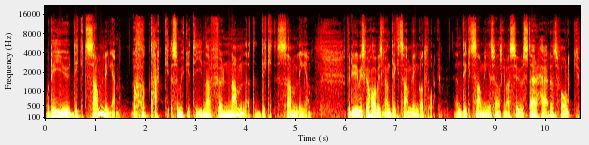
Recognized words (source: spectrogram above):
Och det är ju diktsamlingen. Och tack så mycket Tina för namnet diktsamlingen. För det är det vi ska ha. Vi ska ha en diktsamling gott folk. En diktsamling i Svenskarnas hus där härdens folk.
